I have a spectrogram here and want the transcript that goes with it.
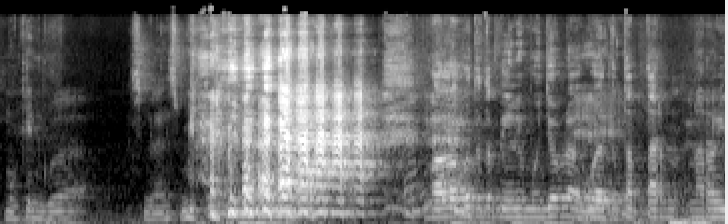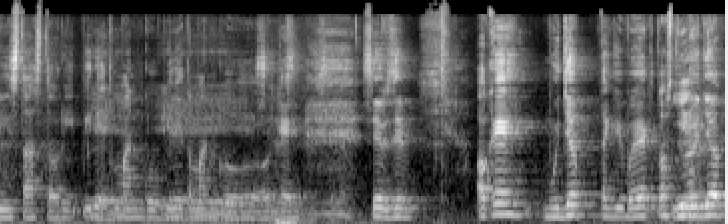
mungkin gua 99 Kalau gue tetap milih Mujab lah, Iya, gue iya. tetap tar naruh di Insta story. Pilih Iya, temanku, pilih iya, temanku. iya, siap, Oke. siap. Sip, sip. Oke, Mujab, thank you banyak. Tos Iya, dulu, Jab.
